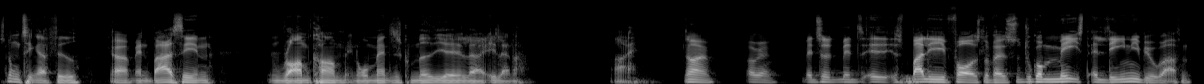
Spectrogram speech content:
Sådan nogle ting er fede. Ja. Men bare at se en, en rom-com, en romantisk komedie eller et eller andet. Nej. Nej, okay. Men, så, men øh, bare lige for at slå fast, så du går mest alene i biografen?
